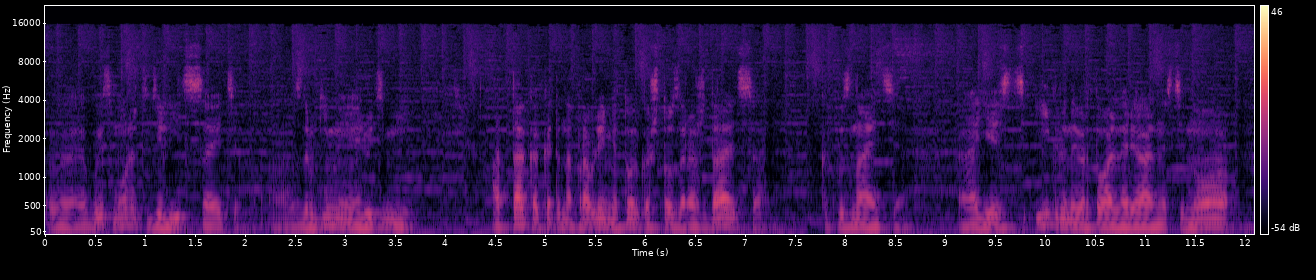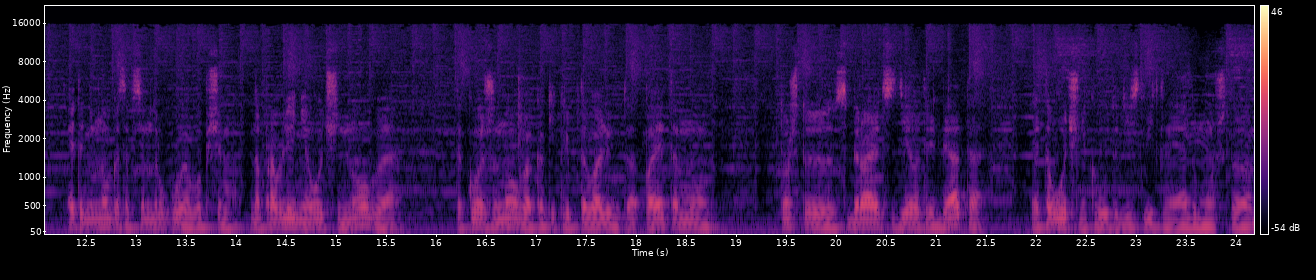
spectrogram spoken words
э, вы сможете делиться этим с другими людьми. А так как это направление только что зарождается, как вы знаете, есть игры на виртуальной реальности, но это немного совсем другое. В общем, направление очень новое, такое же новое, как и криптовалюта. Поэтому то, что собираются сделать ребята, это очень круто, действительно. Я думаю, что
